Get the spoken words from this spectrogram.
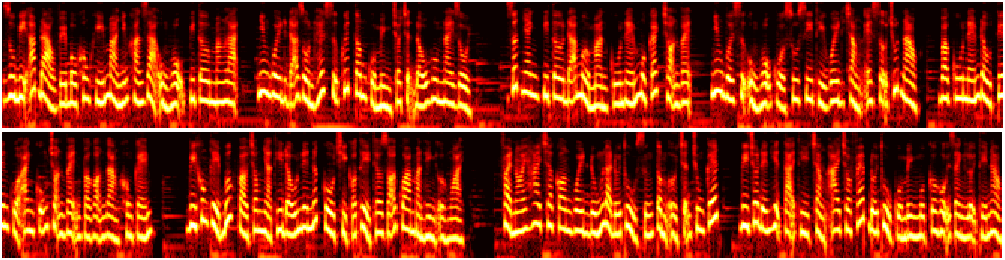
Dù bị áp đảo về bầu không khí mà những khán giả ủng hộ Peter mang lại, nhưng Wade đã dồn hết sự quyết tâm của mình cho trận đấu hôm nay rồi. Rất nhanh Peter đã mở màn cú ném một cách trọn vẹn, nhưng với sự ủng hộ của Susie thì Wade chẳng e sợ chút nào và cú ném đầu tiên của anh cũng trọn vẹn và gọn gàng không kém. Vì không thể bước vào trong nhà thi đấu nên Knuckle chỉ có thể theo dõi qua màn hình ở ngoài. Phải nói hai cha con Wayne đúng là đối thủ xứng tầm ở trận chung kết, vì cho đến hiện tại thì chẳng ai cho phép đối thủ của mình một cơ hội giành lợi thế nào.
